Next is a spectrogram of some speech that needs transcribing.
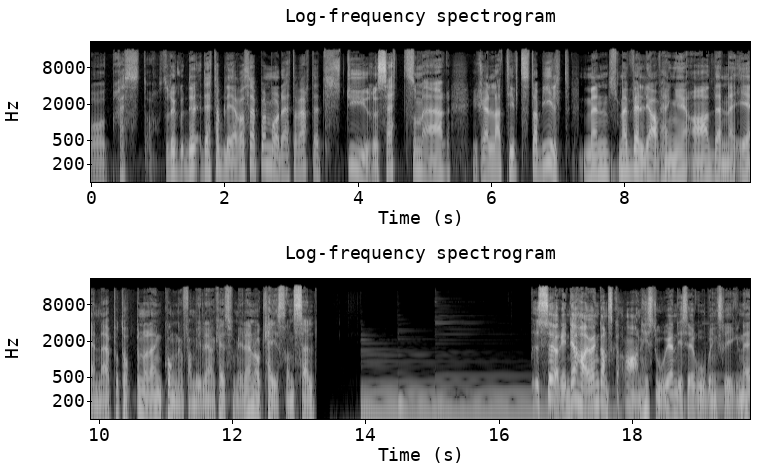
og prester. Så det, det, etablerer seg på en måte etter hvert et styresett som er relativt stabilt, men som er veldig avhengig av denne ene på toppen, og den kongefamilien og keiserfamilien, og keiseren selv. Sør-India har jo en ganske annen historie enn disse erobringsrigene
